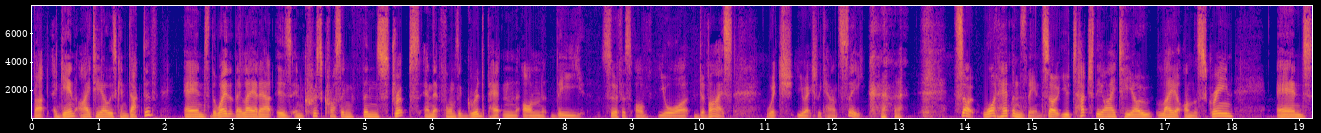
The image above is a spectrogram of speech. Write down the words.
But again, ITO is conductive, and the way that they lay it out is in crisscrossing thin strips, and that forms a grid pattern on the surface of your device, which you actually can't see. so, what happens then? So, you touch the ITO layer on the screen, and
